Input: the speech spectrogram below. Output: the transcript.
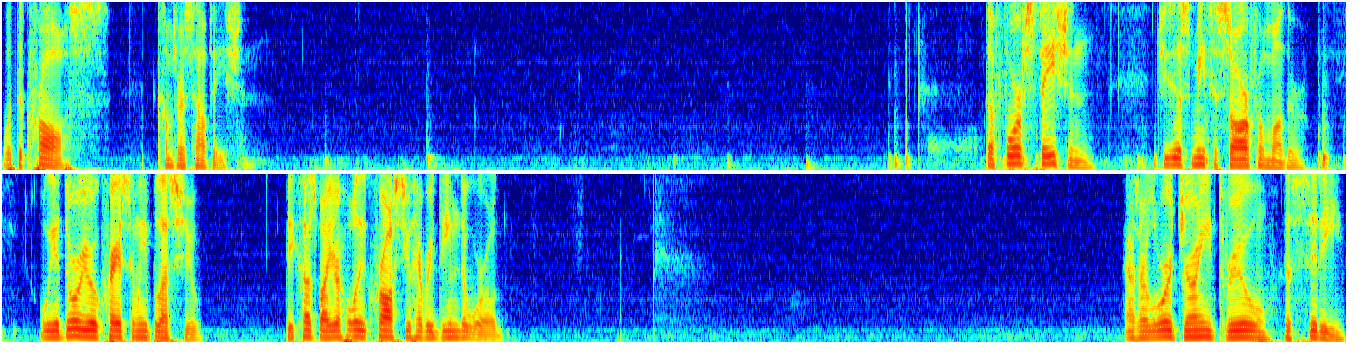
with the cross comes our salvation. The fourth station, Jesus meets his sorrowful mother. We adore you, O Christ, and we bless you, because by your holy cross you have redeemed the world. As our Lord journeyed through the city,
